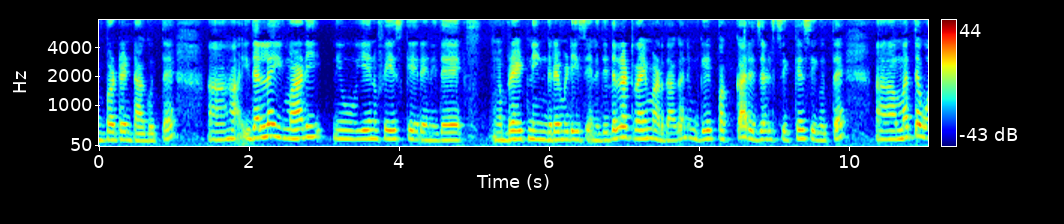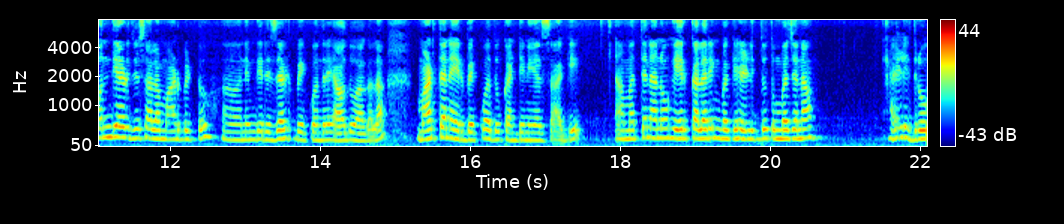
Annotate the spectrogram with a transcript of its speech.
ಇಂಪಾರ್ಟೆಂಟ್ ಆಗುತ್ತೆ. ಇದೆಲ್ಲ ಮಾಡಿ ನೀವು ಏನು ಫೇಸ್ ಕೇರ್ ಏನಿದೆ ಬ್ರೈಟ್ನಿಂಗ್ ರೆಮಿಡೀಸ್ ಏನಿದೆ, ಇದೆಲ್ಲ ಟ್ರೈ ಮಾಡಿದಾಗ ನಿಮ್ಗೆ ಪಕ್ಕಾ ರಿಸಲ್ಟ್ ಸಿಕ್ಕೇ ಸಿಗುತ್ತೆ. ಮತ್ತೆ ಒಂದೆರಡು ದಿವಸ ಎಲ್ಲ ಮಾಡಿಬಿಟ್ಟು ನಿಮ್ಗೆ ರಿಸಲ್ಟ್ ಬೇಕು ಅಂದ್ರೆ ಯಾವುದು ಆಗಲ್ಲ. ಮಾಡ್ತಾನೆ ಇರಬೇಕು, ಅದು ಕಂಟಿನ್ಯೂಸ್ ಆಗಿ. ಮತ್ತೆ ನಾನು ಹೇರ್ ಕಲರಿಂಗ್ ಬಗ್ಗೆ ಹೇಳಿದ್ದು ತುಂಬಾ ಜನ ಹೇಳಿದ್ರು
